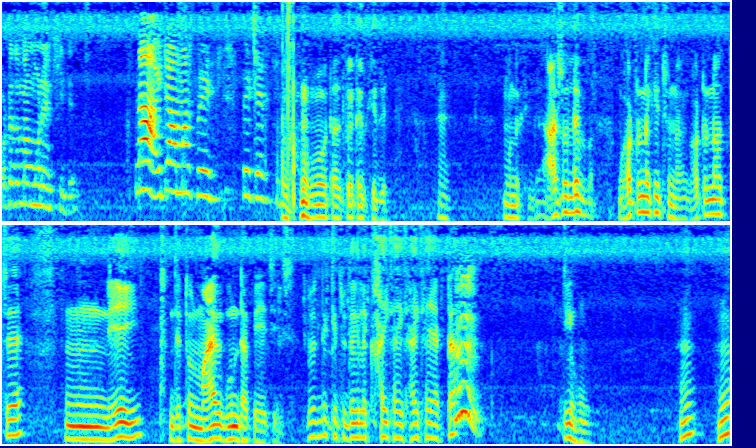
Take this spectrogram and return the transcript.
ওটা তোমার মনের খিদে। না এটা আমার পেট পেটের খিদে। ওটা পেটের খিদে। হ্যাঁ মনের খিদে। আসলে ঘটনা কিছু নয়। ঘটনা হচ্ছে এই যে তোর মায়ের গুণটা পেয়েছিস বুঝলি? কিছু দেখলে খাই খাই খাই খাই একটা কি হুম হুম হুম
